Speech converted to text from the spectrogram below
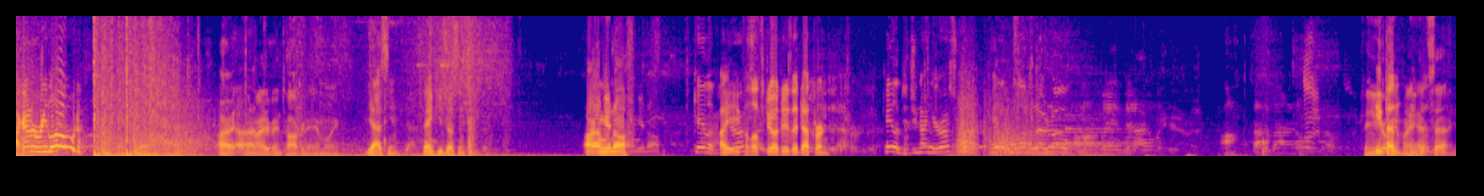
I gotta reload. Alright, He might have been talking to Emily. yeah, I see him. Thank you, Justin. Alright, I'm getting off. Caleb, you Alright, Ethan, us? let's go do the death run. Caleb, did you not hear us or not? Caleb, hello, hello, hello. I'm not playing Dead Island later. Ah. Can you Ethan. get my headset?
